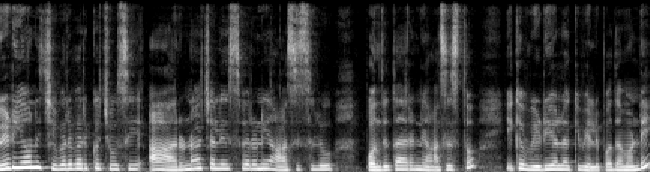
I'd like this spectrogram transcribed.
వీడియోని చివరి వరకు చూసి ఆ అరుణాచలేశ్వరుని ఆశీస్సులు పొందుతారని ఆశిస్తూ ఇక వీడియోలోకి వెళ్ళిపోదామండి.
